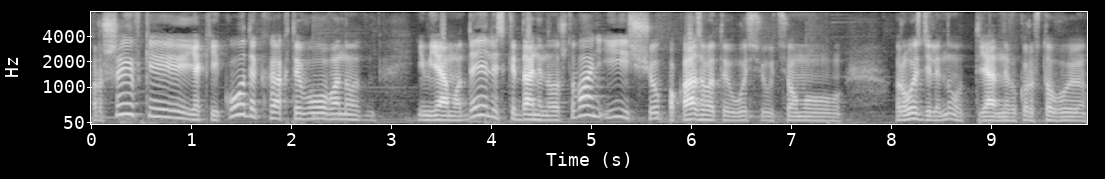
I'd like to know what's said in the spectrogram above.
прошивки, який кодек активовано, ім'я моделі, скидання налаштувань, і що показувати ось у цьому розділі. Ну, от я не використовую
